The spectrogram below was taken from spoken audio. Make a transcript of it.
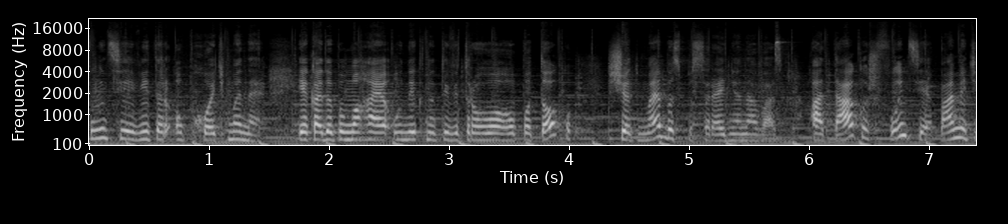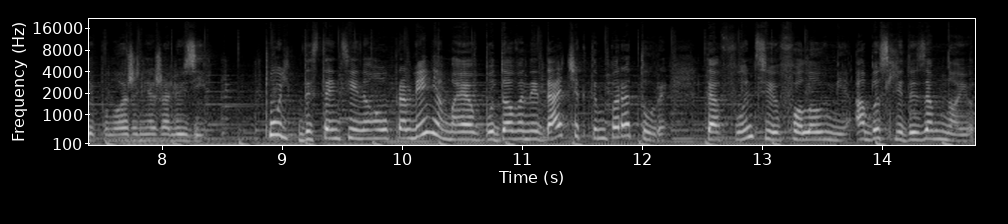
функція Вітер обходь мене, яка допомагає уникнути вітрового потоку, що дме безпосередньо на вас, а також функція пам'яті положення жалюзі. Пульт дистанційного управління має вбудований датчик температури та функцію Follow Me або сліди за мною,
